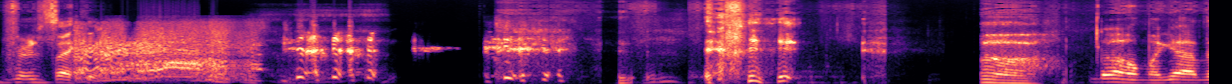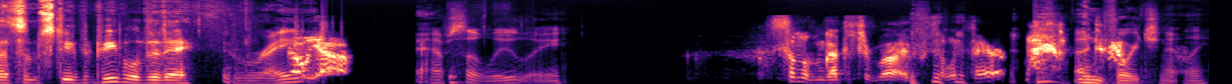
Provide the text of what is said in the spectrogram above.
for a second. oh, oh my God! That's some stupid people today. Right? Oh yeah, Absolutely. some of them got to survive, so it's fair. Unfortunately.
